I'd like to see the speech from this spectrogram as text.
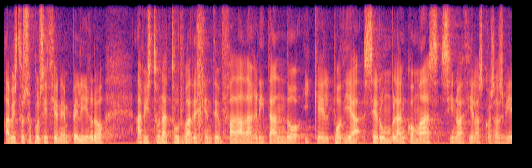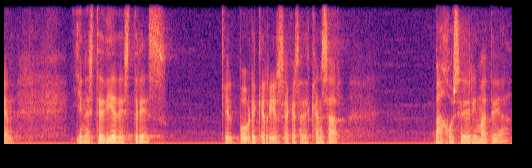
ha visto su posición en peligro, ha visto una turba de gente enfadada gritando y que él podía ser un blanco más si no hacía las cosas bien. Y en este día de estrés, que el pobre querría irse a casa a descansar, va José de Arimatea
